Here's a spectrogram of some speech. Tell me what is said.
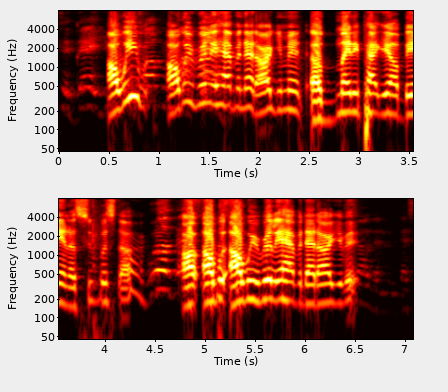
today, are we are we really that. having that argument of Manny Pacquiao being a superstar? Well, Are, are we are we really having that argument? So the, the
